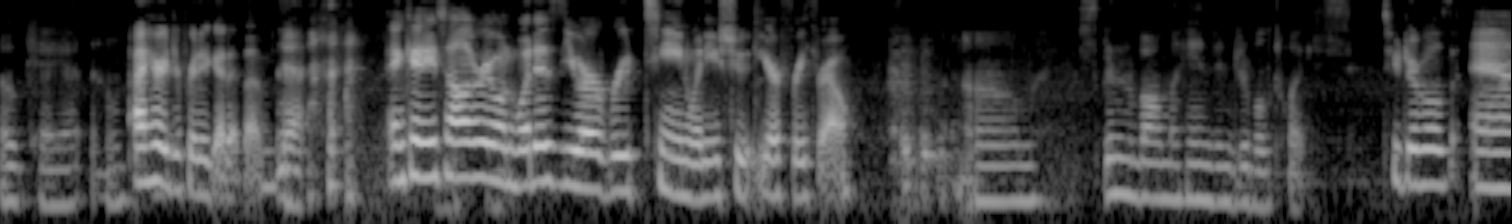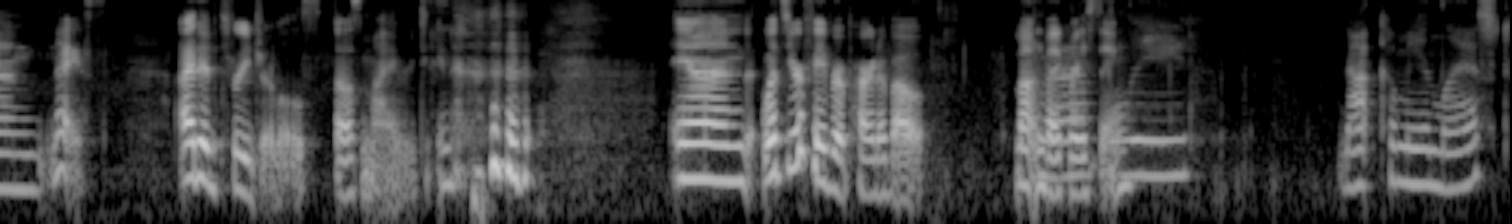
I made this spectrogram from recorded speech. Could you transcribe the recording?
okay at them. I heard you're pretty good at them. Yeah. And can you tell everyone what is your routine when you shoot your free throw? um, spin the ball in my hands and dribble twice. Two dribbles and nice. I did three dribbles. That was my routine. and what's your favorite part about mountain bike racing? Probably Not coming in last,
